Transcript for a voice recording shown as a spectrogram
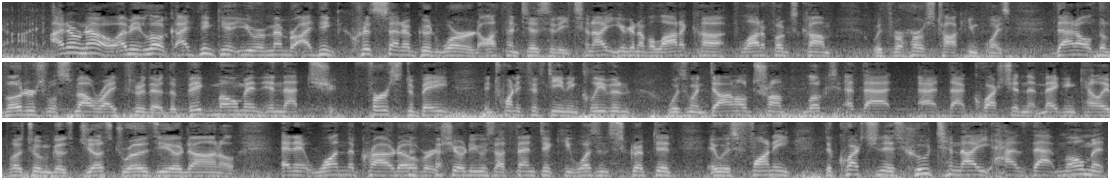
I don't know. I mean, look, I think you remember. I think Chris said a good word: authenticity. Tonight, you're going to have a lot of co- a lot of folks come with rehearsed talking points. That the voters will smell right through there. The big moment in that first debate in 2015 in Cleveland was when Donald Trump looked at that at that question that Megyn Kelly posed to him and goes, "Just Rosie O'Donnell," and it won the crowd over. It showed he was authentic. He wasn't scripted. It was funny. The question is, who tonight has that moment?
